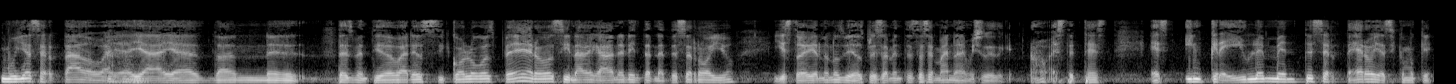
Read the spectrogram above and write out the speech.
muy acertado, vaya, ya, ya han eh, desmentido varios psicólogos, pero sí navegaban en el internet de ese rollo y estoy viendo unos videos precisamente esta semana de muchos de que, no, este test es increíblemente certero y así como que,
